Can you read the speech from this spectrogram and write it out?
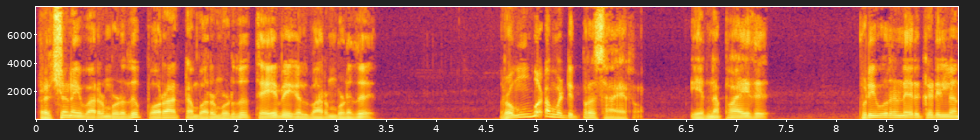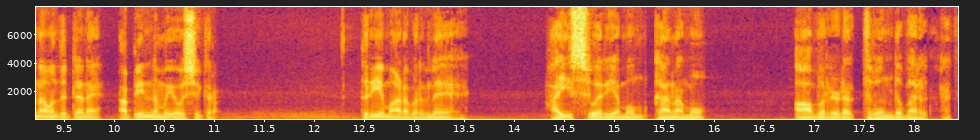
பிரச்சனை வரும் பொழுது போராட்டம் வரும் பொழுது தேவைகள் வரும் பொழுது ரொம்ப நம்ம டிப்ரெஸ் ஆயிடுறோம். என்னப்பா இது? இப்படி ஒரு நெருக்கடியில் நான் வந்துட்டேனே அப்படின்னு நம்ம யோசிக்கிறோம். பிரியமானவர்களே ஐஸ்வர்யமும் கனமும் அவரிடத்திலிருந்து வருகிறது.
